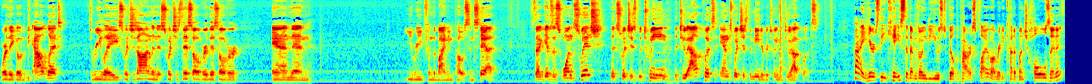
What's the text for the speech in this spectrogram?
where they go to the outlet, the relay switches on, then it switches this over, this over, and then you read from the binding post instead. So that gives us one switch that switches between the two outputs and switches the meter between the two outputs. Hi, here's the case that I'm going to use to build the power supply. I've already cut a bunch of holes in it.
